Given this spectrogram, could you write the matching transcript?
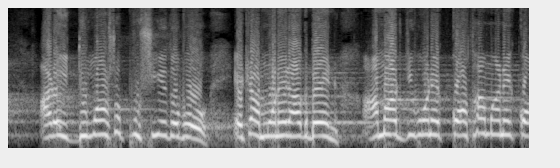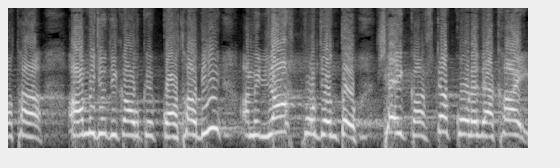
আর ওই দু মাসও পুষিয়ে দেবো। এটা মনে রাখবেন, আমার জীবনে কথা মানে কথা। আমি যদি কাউকে কথা দিই, আমি লাস্ট পর্যন্ত সেই কাজটা করে দেখাই।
